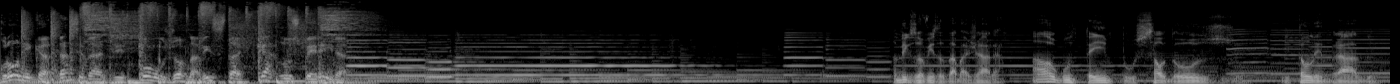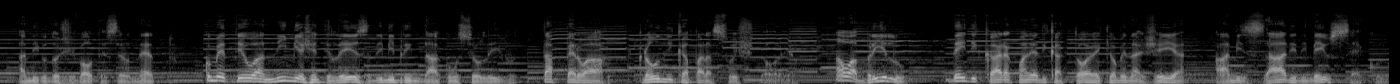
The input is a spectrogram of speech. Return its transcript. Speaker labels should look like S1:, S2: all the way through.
S1: Crônica da Cidade, com o jornalista Carlos Pereira.
S2: Amigos ouvintes da Tabajara, há algum tempo o saudoso e tão lembrado amigo Dorival Terceiro Neto cometeu a nímia gentileza de me brindar com o seu livro Taperoá, Crônica para a Sua História. Ao abri-lo, dei de cara com a dedicatória que homenageia a amizade de meio século.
